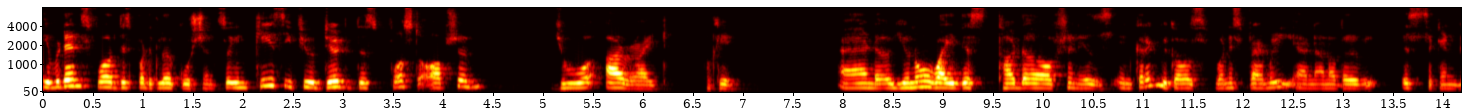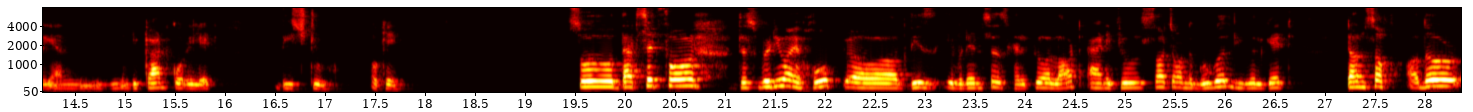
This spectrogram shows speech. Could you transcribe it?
evidence for this particular question. So in case if you did this first option, you are right. Okay. And uh, you know why this third uh, option is incorrect because one is primary and another is secondary and we can't correlate these two. Okay so that's it for this video. I hope uh, these evidences help you a lot. And if you search on the google you will get tons of other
